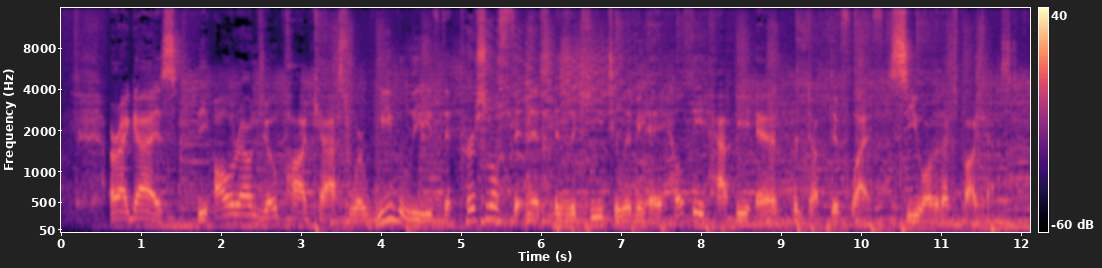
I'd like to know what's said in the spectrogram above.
All right, guys, the All Around Joe podcast, where we believe that personal fitness is the key to living a healthy, happy, and productive life. See you on the next podcast.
